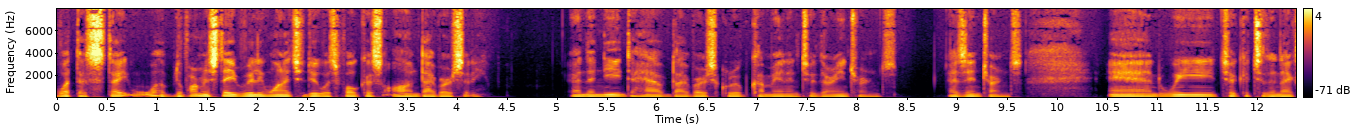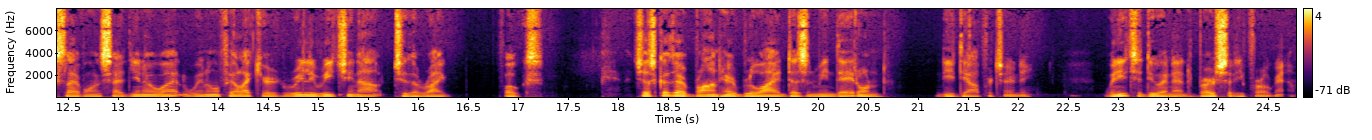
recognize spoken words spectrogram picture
what the state, what Department of State really wanted to do was focus on diversity and the need to have diverse group come in into their interns as interns. And we took it to the next level and said, you know what? We don't feel like you're really reaching out to the right folks. Just because they're blonde haired, blue eyed doesn't mean they don't need the opportunity. We need to do an adversity program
